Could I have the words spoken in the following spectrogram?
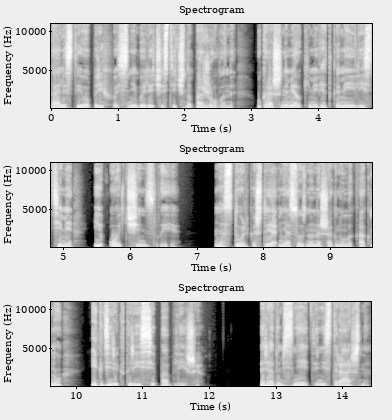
Калисты его прихвостни были частично пожеваны, украшены мелкими ветками и листьями и очень злые. Настолько, что я неосознанно шагнула к окну и к директрисе поближе. Рядом с ней ты не страшно.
